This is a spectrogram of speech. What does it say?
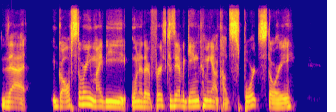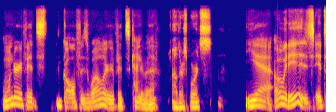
that Golf Story might be one of their first because they have a game coming out called Sports Story. I wonder if it's golf as well or if it's kind of a other sports. Yeah. Oh, it is. It's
